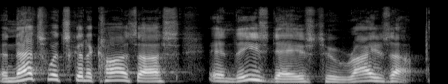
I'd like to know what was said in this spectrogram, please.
And that's what's going to cause us in these days to rise up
